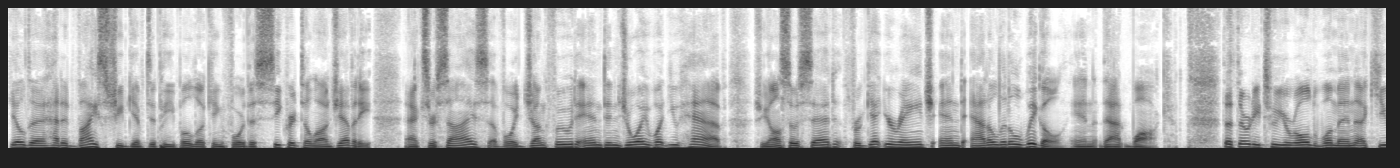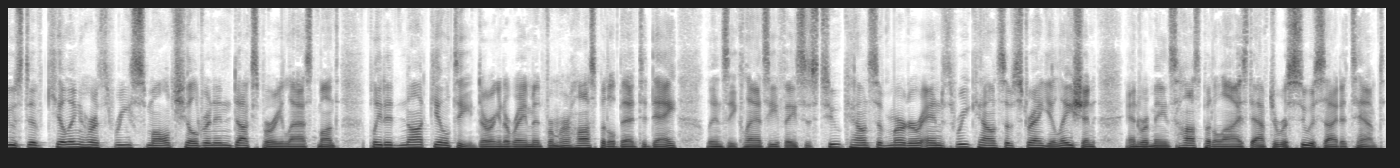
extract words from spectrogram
Gilda had advice she'd give to people looking for the secret to longevity exercise, avoid junk food, and enjoy what you have. She also said, forget your age and add a little wiggle in that walk. The 32 year old woman accused of killing her three small children in Duxbury last month pleaded not guilty during an arraignment from her hospital bed today. Lindsay Clancy faces two counts of murder and three counts of strangulation and remains hospitalized after a suicide attempt.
